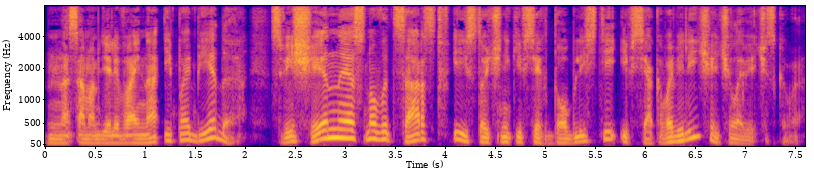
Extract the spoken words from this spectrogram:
на самом деле война и победа, священные основы царств и источники всех доблестей и всякого величия человеческого.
